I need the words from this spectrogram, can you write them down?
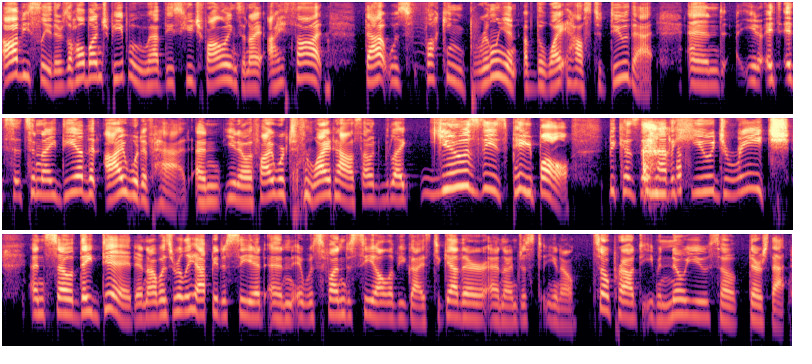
obviously there's a whole bunch of people who have these huge followings, and I, I thought that was fucking brilliant of the White House to do that. And you know, it's it's it's an idea that I would have had. And you know, if I worked in the White House, I would be like, use these people because they have a huge reach. And so they did, and I was really happy to see it. And it was fun to see all of you guys together. And I'm just you know so proud to even know you. So there's that.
